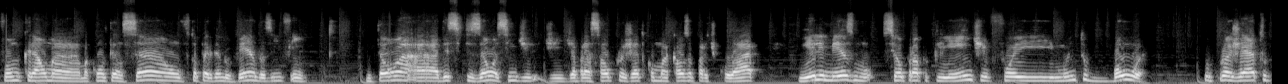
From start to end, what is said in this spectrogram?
vamos criar uma, uma contenção, estou perdendo vendas, enfim. Então a, a decisão assim de, de, de, abraçar o projeto como uma causa particular e ele mesmo ser o próprio cliente foi muito boa o projeto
